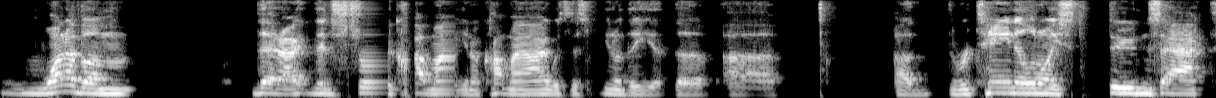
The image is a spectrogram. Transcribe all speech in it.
one of them that I that sort of caught my you know caught my eye was this you know the the uh, uh, the Retain Illinois Students Act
